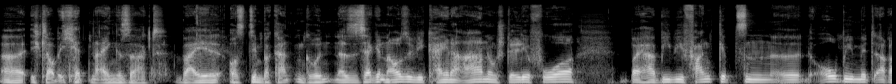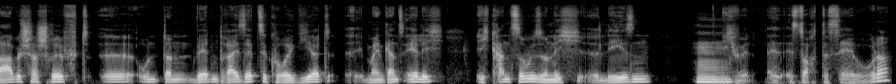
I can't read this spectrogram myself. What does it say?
Äh, ich glaube, ich hätte Nein gesagt, weil aus den bekannten Gründen, also es ist ja genauso wie, keine Ahnung, stell dir vor, bei Habibi Funk gibt's ein äh, Obi mit arabischer Schrift äh, und dann werden drei Sätze korrigiert. Ich meine, ganz ehrlich, ich kann es sowieso nicht äh, lesen hm. Ich will, äh, ist doch dasselbe, oder?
